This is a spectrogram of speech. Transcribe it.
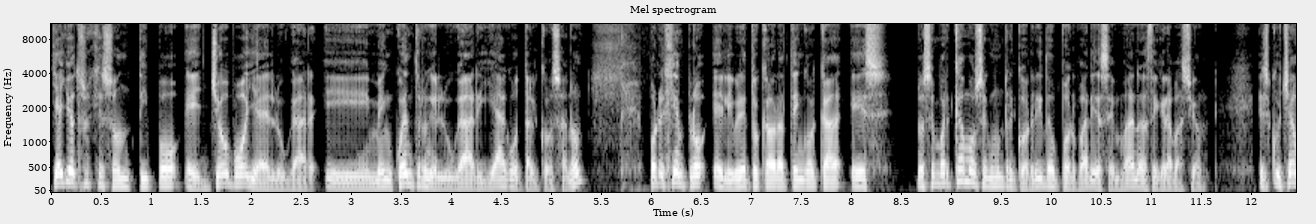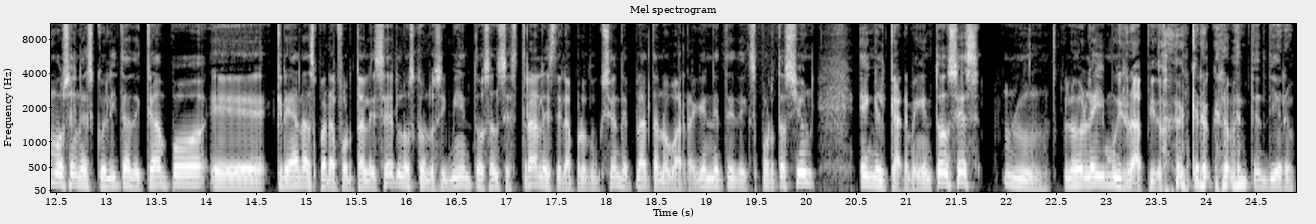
y hay otros que son tipo eh, yo voy al lugar y me encuentro en el lugar y hago tal cosa, ¿no? Por ejemplo, el libreto que ahora tengo acá es nos embarcamos en un recorrido por varias semanas de grabación. Escuchamos en la escuelita de campo, eh, creadas para fortalecer los conocimientos ancestrales de la producción de plátano barraguenete de exportación en el Carmen. Entonces, mm, lo leí muy rápido, creo que no me entendieron.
